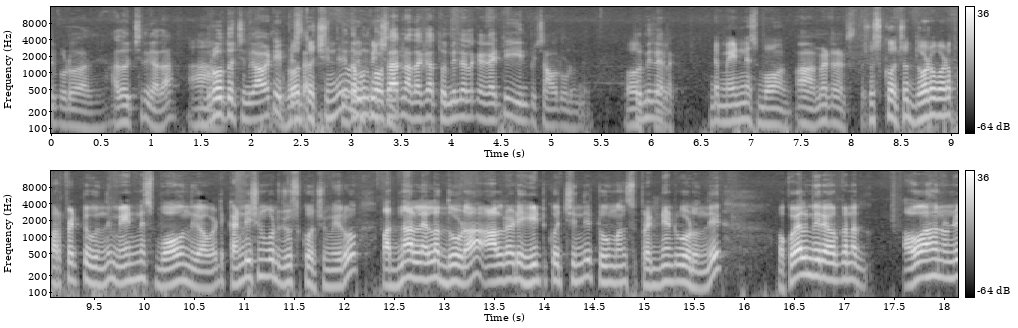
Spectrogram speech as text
ఇప్పుడు అది అది వచ్చింది కదా. గ్రోత్ వచ్చింది కాబట్టి Growth వచ్చింది, ఇంతకుముందు ఒకసారి నా దగ్గర తొమ్మిది నెలలకి కట్టి ఇప్పించిన ఆవులు కూడా ఉంది తొమ్మిది నెలలకి. అంటే మెయింటెనెన్స్ బాగుంది. మెయింటెనెన్స్ చూసుకోవచ్చు. దూడ కూడా పర్ఫెక్ట్గా ఉంది. మెయింటెనెన్స్ బాగుంది కాబట్టి కండిషన్ కూడా చూసుకోవచ్చు మీరు. పద్నాలుగు నెలల దూడ ఆల్రెడీ హీట్కి వచ్చింది. టూ మంత్స్ ప్రెగ్నెంట్ కూడా ఉంది. ఒకవేళ మీరు ఎవరికైనా అవగాహన ఉండి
